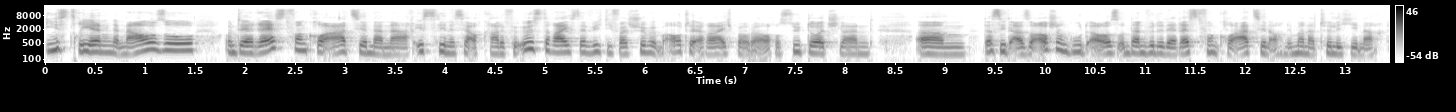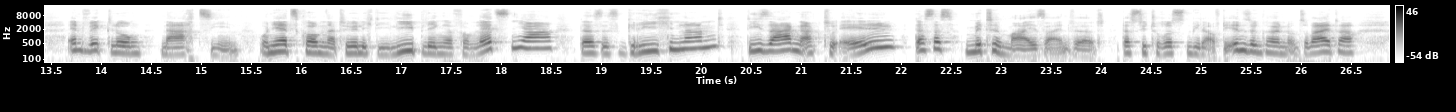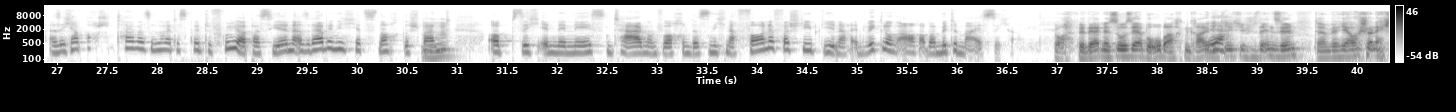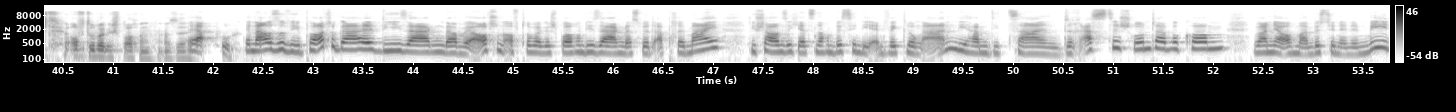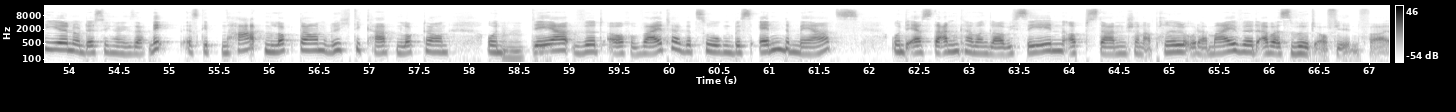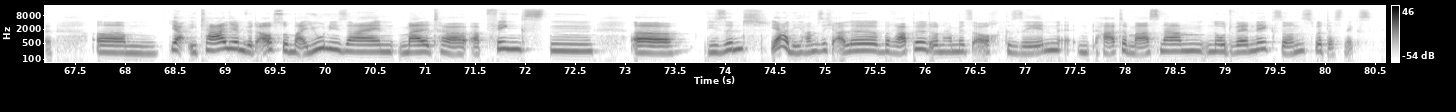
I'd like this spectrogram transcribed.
Istrien genauso und der Rest von Kroatien danach. Istrien ist ja auch gerade für Österreich sehr wichtig, weil schön mit dem Auto erreichbar oder auch aus Süddeutschland. Ähm, das sieht also auch schon gut aus und dann würde der Rest von Kroatien auch immer natürlich je nach Entwicklung nachziehen. Und jetzt kommen natürlich die Lieblinge vom letzten Jahr. Das ist Griechenland. Die sagen aktuell, dass das Mitte Mai sein wird, dass die Touristen wieder auf die Inseln können und so weiter. Also ich habe auch schon teilweise gehört, das könnte früher passieren. Also da bin ich jetzt noch gespannt, mhm. ob sich in den nächsten Tagen und Wochen das nicht nach vorne verschiebt, je nach Entwicklung auch, aber Mitte Mai ist sicher. Boah, wir werden es so sehr beobachten, gerade ja. die griechischen Inseln. Da haben wir ja auch schon echt oft drüber gesprochen. Also, ja, puh. genauso wie Portugal, die sagen, da haben wir auch schon oft drüber gesprochen, die sagen, das wird April, Mai. Die schauen sich jetzt noch ein bisschen die Entwicklung an. Die haben die Zahlen drastisch runterbekommen. Wir waren ja auch mal ein bisschen in den Medien und deswegen haben die gesagt, nee, es gibt einen harten Lockdown, richtig harten Lockdown und mhm. der wird auch weitergezogen bis Ende März. Und erst dann kann man, glaube ich, sehen, ob es dann schon April oder Mai wird, aber es wird auf jeden Fall. Ähm, ja, Italien wird auch so Mai, Juni sein, Malta ab Pfingsten. Äh, die sind, ja, die haben sich alle berappelt und haben jetzt auch gesehen, harte Maßnahmen notwendig, sonst wird das nichts.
